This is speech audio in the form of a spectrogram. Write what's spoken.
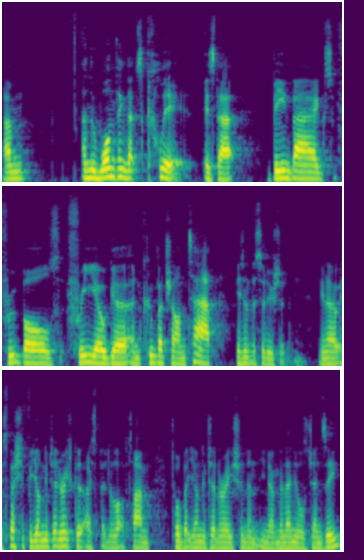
Um, and the one thing that's clear is that bean bags, fruit bowls, free yoga, and kombucha on tap isn't the solution. You know, especially for younger generation, because I spend a lot of time talking about younger generation and you know millennials, Gen Z.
